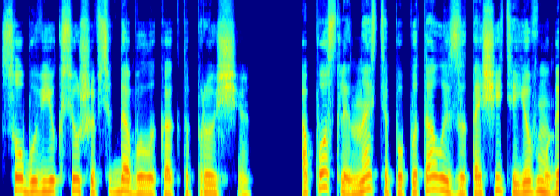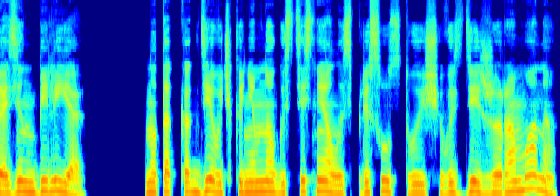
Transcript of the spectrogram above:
С обувью Ксюши всегда было как-то проще. А после Настя попыталась затащить ее в магазин белья. Но так как девочка немного стеснялась присутствующего здесь же Романа,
